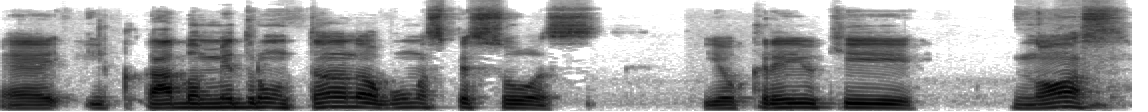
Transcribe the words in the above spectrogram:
é, e acaba amedrontando algumas pessoas. E eu creio que nós,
